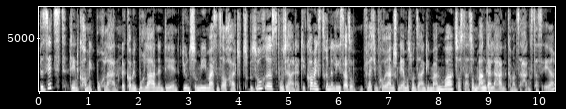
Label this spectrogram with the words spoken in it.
besitzt den Comicbuchladen. Der Comicbuchladen, in dem Yun Sumi meistens auch halt zu Besuch ist, wo sie halt, halt die Comics drinne liest, also vielleicht im Koreanischen eher muss man sagen die Manhwa, so also ein Manga-Laden kann man sagen, ist das eher.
